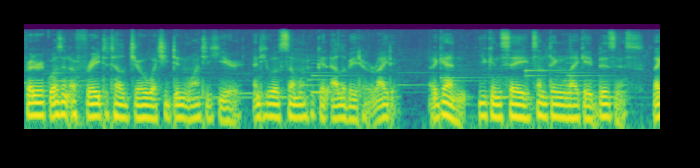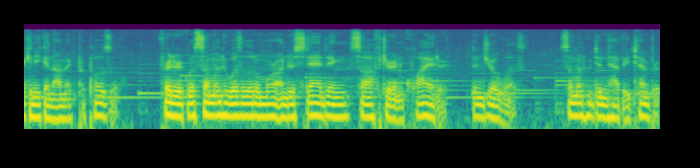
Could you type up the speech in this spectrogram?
Frederick wasn't afraid to tell Jo what she didn't want to hear, and he was someone who could elevate her writing. Again, you can say something like a business, like an economic proposal. Frederick was someone who was a little more understanding, softer, and quieter than Jo was. Someone who didn't have a temper.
